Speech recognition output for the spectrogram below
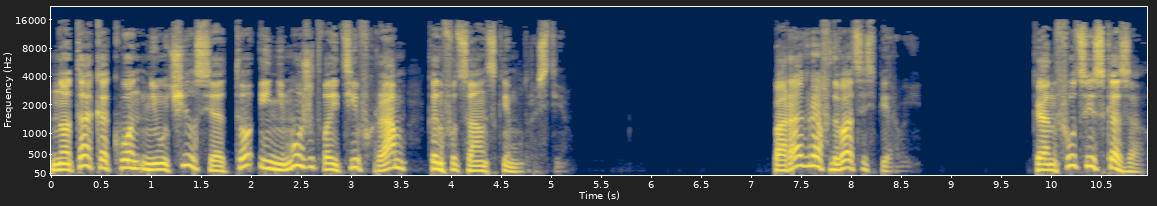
Но так как он не учился, то и не может войти в храм конфуцианской мудрости. Параграф 21. Конфуций сказал,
